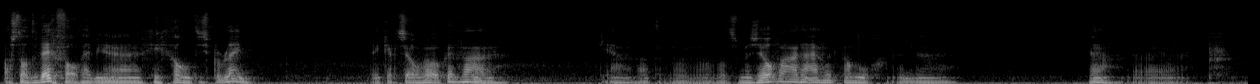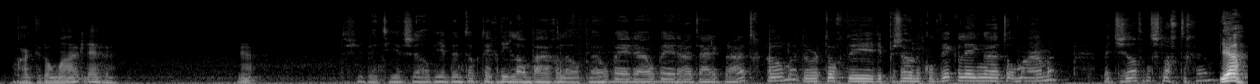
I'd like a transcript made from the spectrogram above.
als dat wegvalt, heb je een gigantisch probleem. Ik heb het zelf ook ervaren. Ja, wat, wat, is mijn zelfwaarde eigenlijk dan nog? En uh, ja, uh, hoe ga ik dit allemaal uitleggen? Ja. Dus je bent hier zelf, je bent ook tegen die lamp aangelopen. Hoe ben je daar, hoe ben je er uiteindelijk weer uitgekomen? Door toch die, die persoonlijke ontwikkeling uh, te omarmen? Met jezelf aan de slag te gaan? Ja.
